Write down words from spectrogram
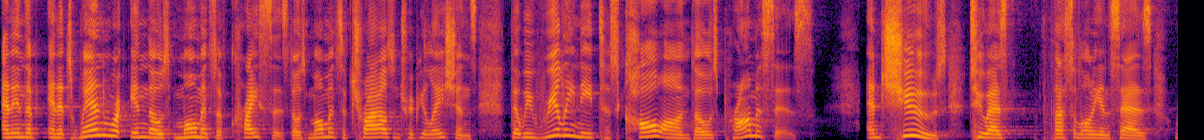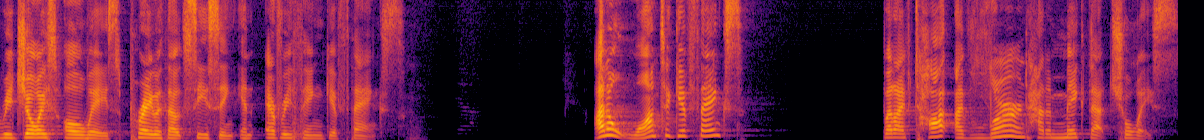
And, in the, and it's when we're in those moments of crisis, those moments of trials and tribulations, that we really need to call on those promises and choose to, as Thessalonians says, rejoice always, pray without ceasing, in everything give thanks. I don't want to give thanks, but I've taught, I've learned how to make that choice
